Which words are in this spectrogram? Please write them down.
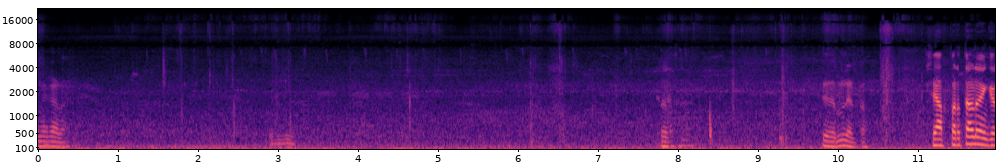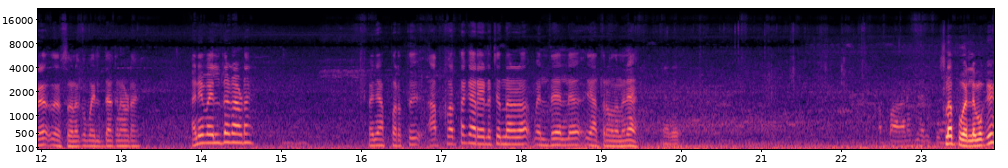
ഒന്ന് കാണാം. കേറില്ല കേട്ടോ. പക്ഷെ അപ്പുറത്താണ് ഭയങ്കര രസങ്ങളൊക്കെ വലുതാക്കണ അവിടെ. അതിന് വലുതാണ് അവിടെ? അപ്പൊ ഞാൻ അപ്പുറത്ത് അപ്പുറത്തെ കരയിലെ ചെന്ന വലുത് നല്ല യാത്ര വന്നല്ലേ. എന്നാ പോലെ നമുക്ക്?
